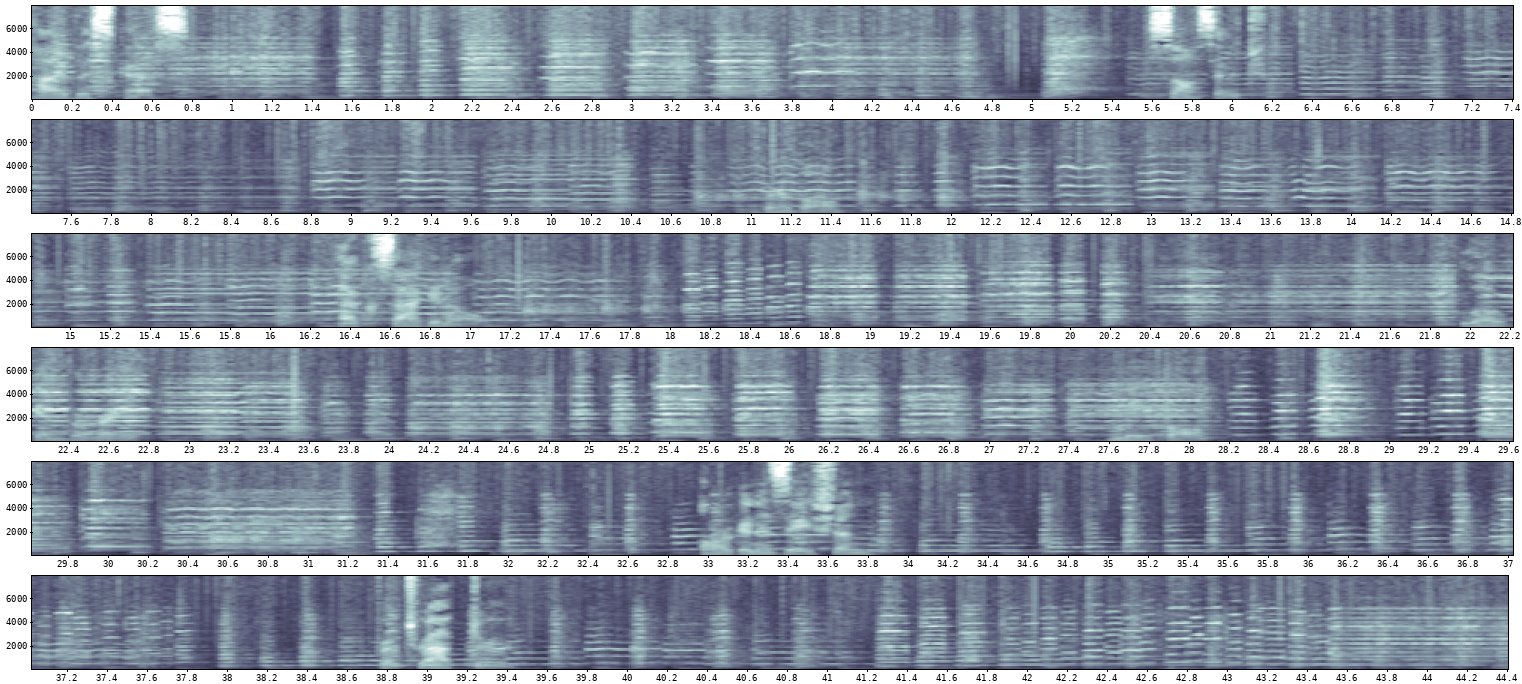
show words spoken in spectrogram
Hibiscus. Sausage. Burble. Hexagonal. Loganberry. Maple. Organization. Protractor.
